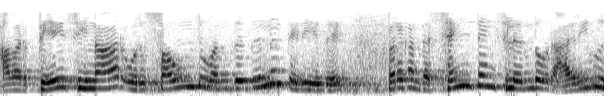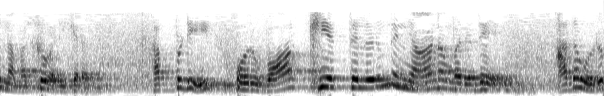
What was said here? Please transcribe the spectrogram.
அவர் பேசினார் ஒரு சவுண்ட் வந்ததுன்னு தெரியுது. பிறகு அந்த சென்டென்ஸ்ல இருந்து ஒரு அறிவு நமக்கு வருகிறது. அப்படி ஒரு வாக்கியத்திலிருந்து ஞானம் வருது. அத ஒரு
